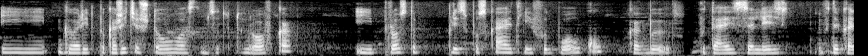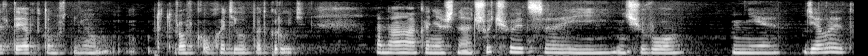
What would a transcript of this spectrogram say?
и говорит, покажите, что у вас там за татуировка. И просто приспускает ей футболку, как бы пытаясь залезть в декольте, потому что у нее татуировка уходила под грудь. Она, конечно, отшучивается и ничего не делает,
